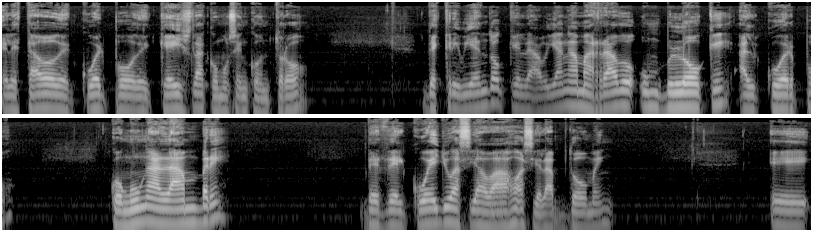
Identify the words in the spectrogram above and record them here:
el estado del cuerpo de Keisla, cómo se encontró, describiendo que le habían amarrado un bloque al cuerpo con un alambre desde el cuello hacia abajo, hacia el abdomen, eh,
